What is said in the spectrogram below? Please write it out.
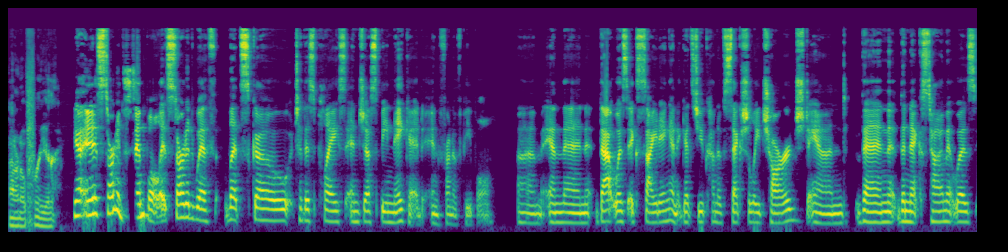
I don't know, freer. Yeah, and it started simple. It started with let's go to this place and just be naked in front of people. Um, and then that was exciting and it gets you kind of sexually charged. And then the next time it was,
